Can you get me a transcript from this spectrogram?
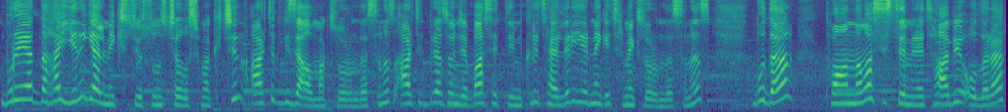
Buraya daha yeni gelmek istiyorsunuz çalışmak için. Artık vize almak zorundasınız. Artık biraz önce bahsettiğim kriterleri yerine getirmek zorundasınız. Bu da puanlama sistemine tabi olarak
